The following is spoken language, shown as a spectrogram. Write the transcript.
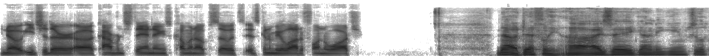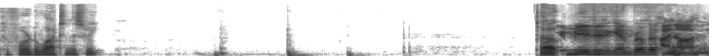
you know, each of their uh, conference standings coming up. So it's, it's going to be a lot of fun to watch. No, definitely. Uh, Isaiah, got any games you're looking forward to watching this week? Oh. You're muted again, brother. I know.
